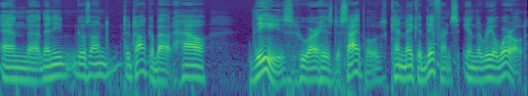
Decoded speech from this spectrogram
And uh, then he goes on to talk about how these, who are his disciples, can make a difference in the real world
